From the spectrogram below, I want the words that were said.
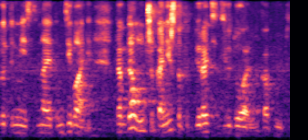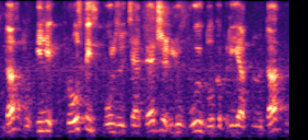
в этом месте, на этом диване, тогда лучше, конечно, подбирать индивидуально какую-то дату или просто используйте, опять же, любую благоприятную дату,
